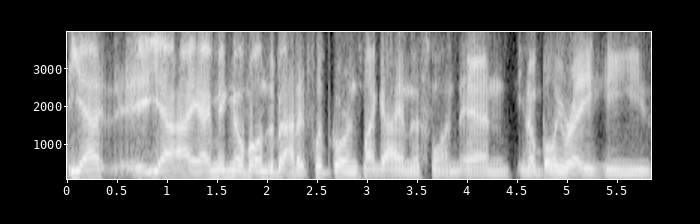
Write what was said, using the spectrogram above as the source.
Yeah, yeah, I, I make no bones about it. Flip Gordon's my guy in this one, and you know, Bully Ray, he's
